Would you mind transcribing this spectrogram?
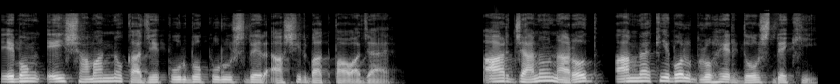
এবং এই সামান্য কাজে পূর্বপুরুষদের আশীর্বাদ পাওয়া যায়। আর জানো নারদ, আমরা কেবল গ্রহের দোষ দেখি,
